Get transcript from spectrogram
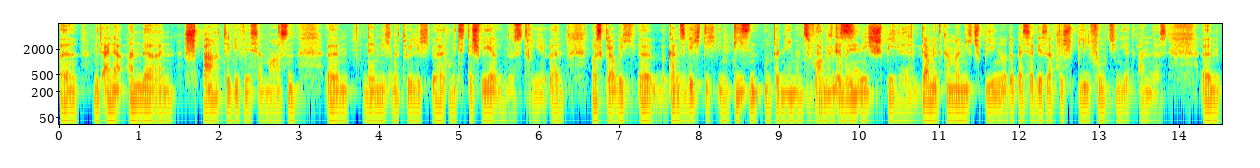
äh, mit einer anderen Sparte gewissermaßen, ähm, nämlich natürlich äh, mit der Schwerindustrie. Äh, was, glaube ich, ganz wichtig in diesen Unternehmensformen ist. Damit kann man ja nicht spielen. Damit kann man nicht spielen oder besser gesagt, das Spiel funktioniert anders. Ähm,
